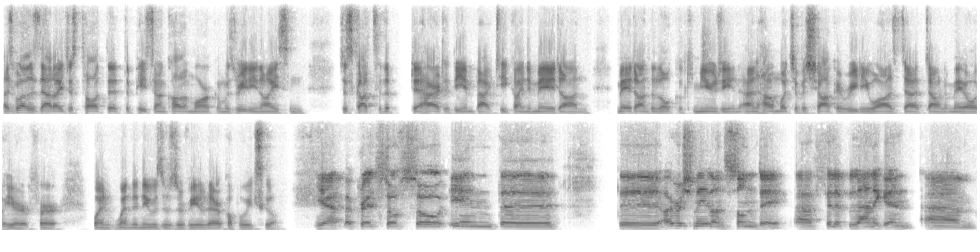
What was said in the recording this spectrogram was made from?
as well as that, I just thought that the piece on Colm Horkan was really nice and just got to the, the heart of the impact he kind of made on made on the local community and, and how much of a shock it really was that down in Mayo here for when when the news was revealed there a couple of weeks ago. Yeah, great stuff. So in the the Irish Mail on Sunday, uh, Philip Lanigan. Um,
